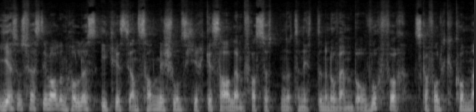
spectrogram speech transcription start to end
Jesusfestivalen holdes i Kristiansand misjonskirke Salem fra 17. til 19. november. Hvorfor skal folk komme?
